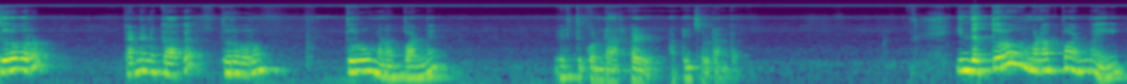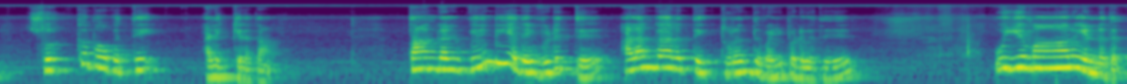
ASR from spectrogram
துறவரம் கண்ணனுக்காக துறவரம் துறவு மனப்பான்மை எடுத்துக்கொண்டார்கள் அப்படின்னு சொல்கிறாங்க இந்த துறவு மனப்பான்மை சொர்க்க போகத்தை அளிக்கிறதாம். தாங்கள் விரும்பியதை விடுத்து அலங்காரத்தை துறந்து வழிபடுவது உய்யுமாறு எண்ணுதல்.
